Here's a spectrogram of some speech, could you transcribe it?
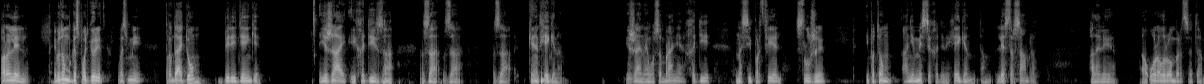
параллельно. И потом Господь говорит, возьми, продай дом, бери деньги, езжай и ходи за, за, за, за Кеннет Хейгеном. Езжай на его собрание, ходи, носи портфель, служи. И потом они вместе ходили. Хейген, там Лестер Самбрел, аллилуйя. А Орал Робертс это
